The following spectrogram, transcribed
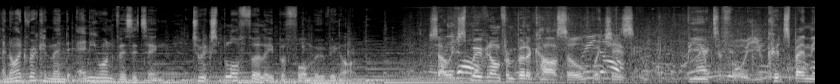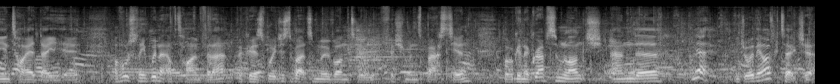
and I'd recommend anyone visiting to explore fully before moving on. So we're just moving on from Buda Castle, which is beautiful. You could spend the entire day here. Unfortunately, we don't have time for that because we're just about to move on to Fisherman's Bastion. But we're going to grab some lunch and, uh, yeah, enjoy the architecture.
